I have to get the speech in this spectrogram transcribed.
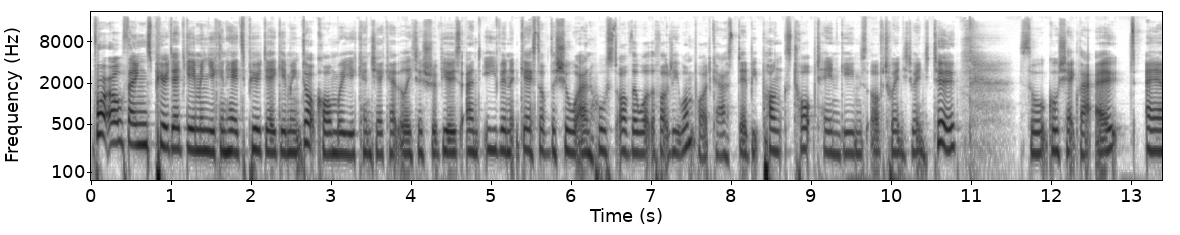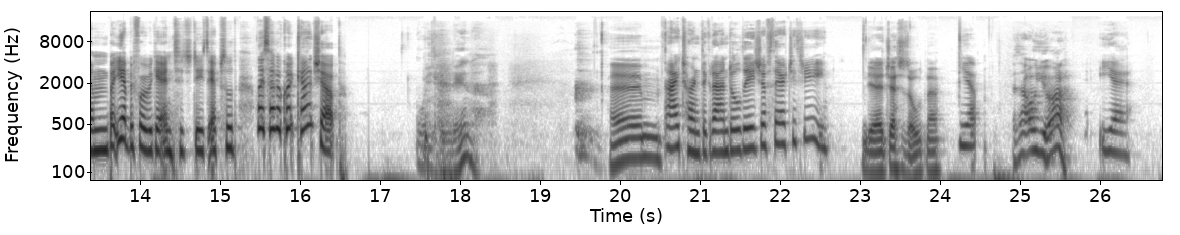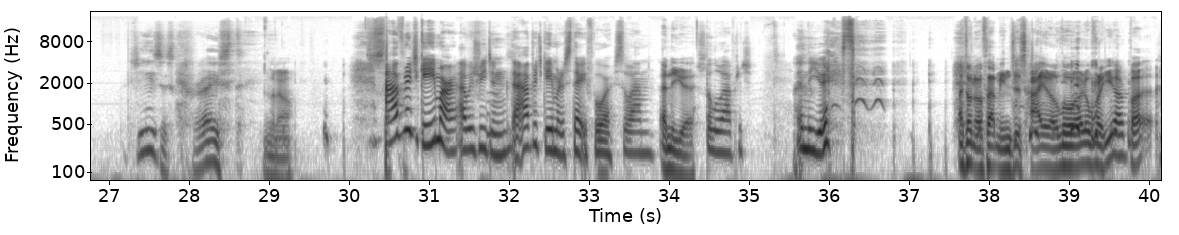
For all things Pure Dead Gaming, you can head to puredeadgaming.com where you can check out the latest reviews and even guest of the show and host of the What the Fuck Do You Want podcast, Deadbeat Punk's top 10 games of 2022. So go check that out. Um, but yeah, before we get into today's episode, let's have a quick catch up. What you been doing? Um, I turned the grand old age of 33. yeah, Jess is old now. Yep. Is that all you are? Yeah. Jesus Christ. I don't know. Average gamer, I was reading. The average gamer is 34, so I'm In the US. below average in the US. I don't know if that means it's higher or lower over here, but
